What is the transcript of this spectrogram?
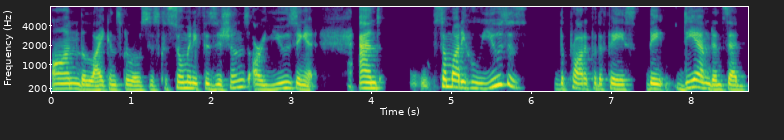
on the lichen sclerosis because so many physicians are using it. And somebody who uses the product for the face, they DM'd and said,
